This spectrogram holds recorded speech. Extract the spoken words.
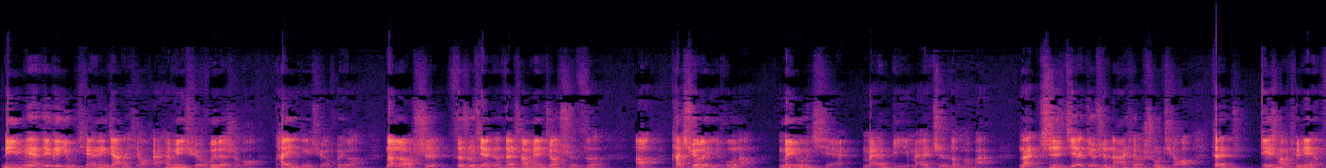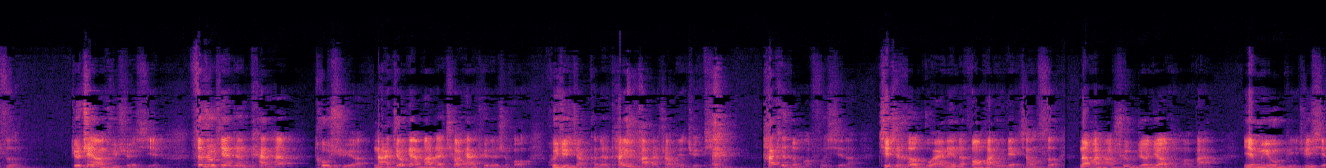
里面这个有钱人家的小孩还没学会的时候，他已经学会了。那老师私塾先生在上面教识字啊，他学了以后呢，没有钱买笔买纸怎么办？那直接就是拿小竖条在地上去练字，就这样去学习。私塾先生看他偷学，拿教杆把他敲下去的时候，回去讲课的时候他又爬到上面去听。他是怎么复习的？其实和谷爱凌的方法有点相似。那晚上睡不着觉怎么办？也没有笔去写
